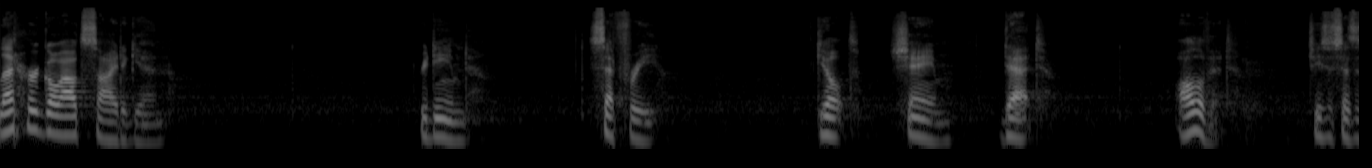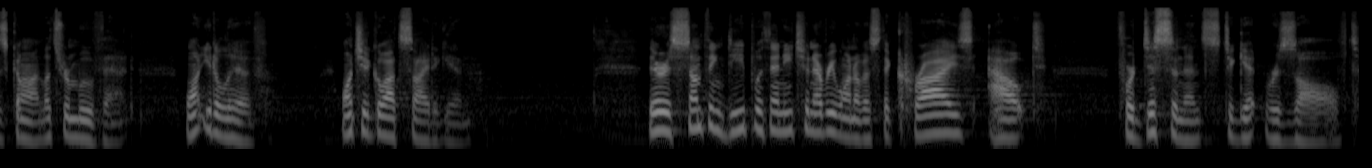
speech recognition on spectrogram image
Let her go outside again. Redeemed, set free. Guilt, shame, debt, all of it. Jesus says it's gone. Let's remove that. Want you to live. Want you to go outside again. There is something deep within each and every one of us that cries out for dissonance to get resolved.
